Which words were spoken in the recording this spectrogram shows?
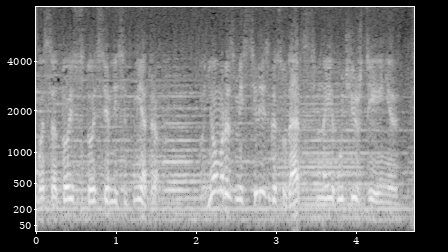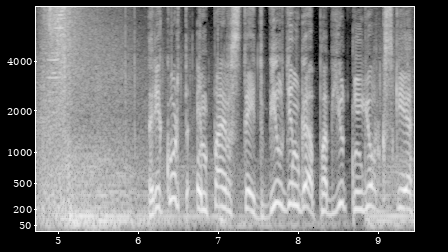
высотой 170 метров. В нем разместились государственные учреждения. Рекорд Empire State Building побьют нью-йоркские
